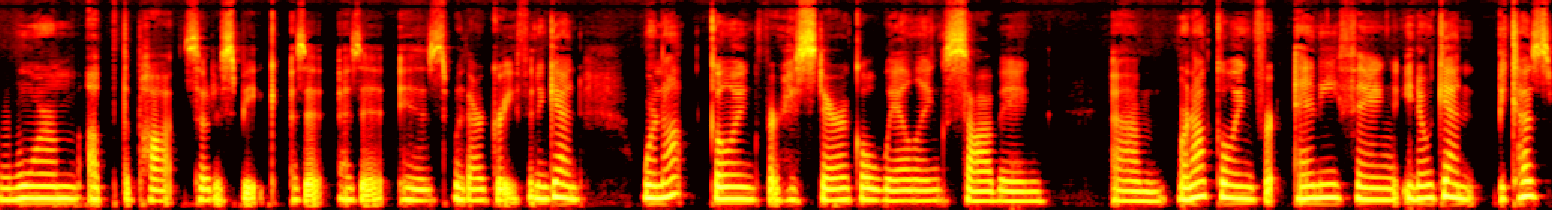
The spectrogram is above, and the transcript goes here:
warm up the pot, so to speak, as it as it is with our grief. And again, we're not going for hysterical wailing, sobbing. Um, we're not going for anything, you know, again, because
